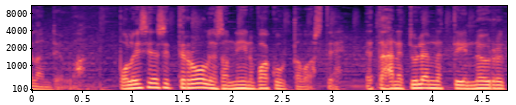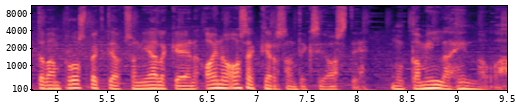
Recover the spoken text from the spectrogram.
Islandilla. Poliisi esitti roolinsa niin vakuuttavasti, että hänet ylennettiin nöyryttävän prospektiakson jälkeen aina asekersantiksi asti. Mutta millä hinnalla?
